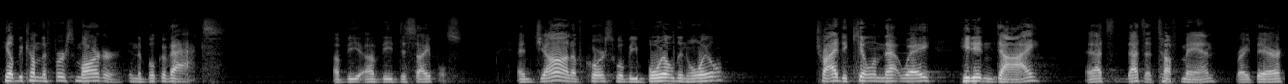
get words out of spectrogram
He'll become the first martyr in the book of Acts of the, of the disciples. And John, of course, will be boiled in oil. Tried to kill him that way. He didn't die. And that's, that's a tough man right there.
